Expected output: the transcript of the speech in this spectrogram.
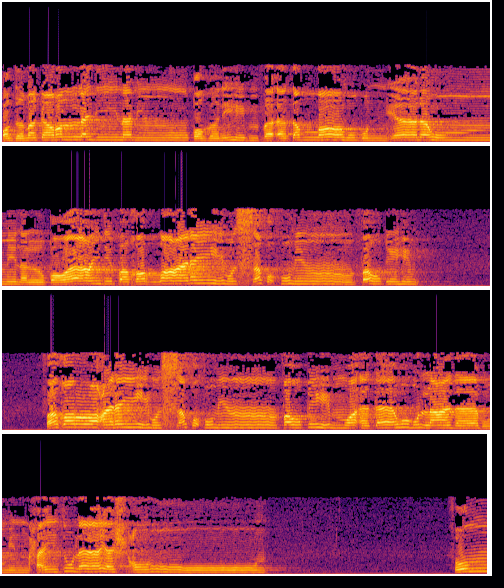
قد مكر الذين من قبلهم فأتى الله بنيانهم من القواعد فخر عليهم السقف من فوقهم ۖ فخر عليهم السقف من فوقهم وأتاهم العذاب من حيث لا يشعرون. ثم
